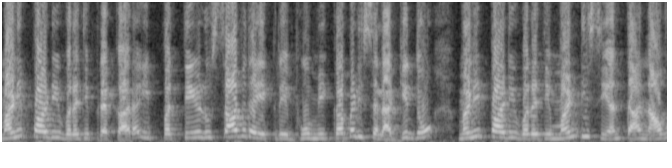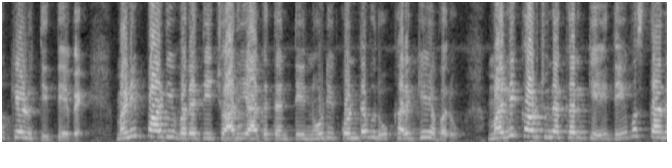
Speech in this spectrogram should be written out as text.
ಮಣಿಪಾಡಿ ವರದಿ ಪ್ರಕಾರ ಇಪ್ಪತ್ತೇಳು ಸಾವಿರ ಎಕರೆ ಭೂಮಿ ಕಬಳಿಸಲಾಗಿದ್ದು, ಮಣಿಪಾಡಿ ವರದಿ ಮಂಡಿಸಿ ಅಂತ ನಾವು ಕೇಳುತ್ತಿದ್ದೇವೆ. ಮಣಿಪಾಡಿ ವರದಿ ಜಾರಿಯಾಗದಂತೆ ನೋಡಿಕೊಂಡವರು ಖರ್ಗೆಯವರು ಮಲ್ಲಿಕಾರ್ಜುನ ಖರ್ಗೆ ದೇವಸ್ಥಾನ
